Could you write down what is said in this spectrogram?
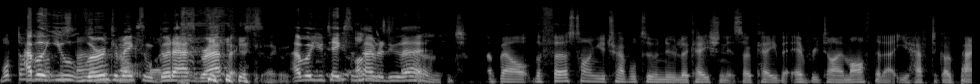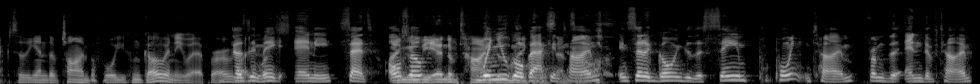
What How about you understand learn to make some like- good ass graphics? Exactly. How about you take You some time to do that? About the first time you travel to a new location, it's okay, but every time after that, you have to go back to the end of time before you can go anywhere, bro. Doesn't Like, make any sense. I Also, mean, the end of time. when you go back in time, instead of going to the same point in time from the end of time,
